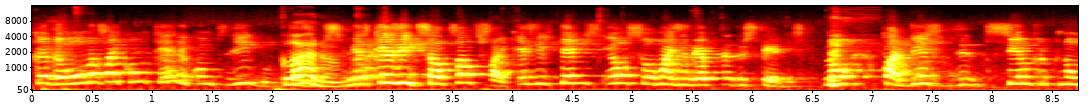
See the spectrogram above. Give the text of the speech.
cada uma vai como quer, como te digo. Claro. A perceber? Queres ir de saltos altos, vai. Queres ir de ténis, eu sou mais adepta dos ténis. Não, pá, desde sempre que não,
